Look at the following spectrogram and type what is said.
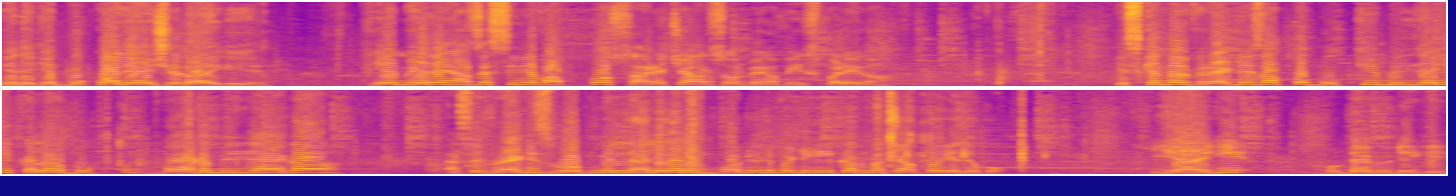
ये देखिए बुक वाली आई शेडो आएगी ये। ये मेरे यहाँ से सिर्फ़ आपको साढ़े चार सौ रुपये का पीस पड़ेगा। इसके अंदर वैराइटीज़ आपको बुक की मिल जाएगी कलर बुक बोर्ड मिल जाएगा, ऐसे वैराइटीज़ बहुत मिलने वाली अगर इम्पोर्टेड में डील करना चाहते हो, ये देखो, ये आएगी हुड्डा ब्यूटी की।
